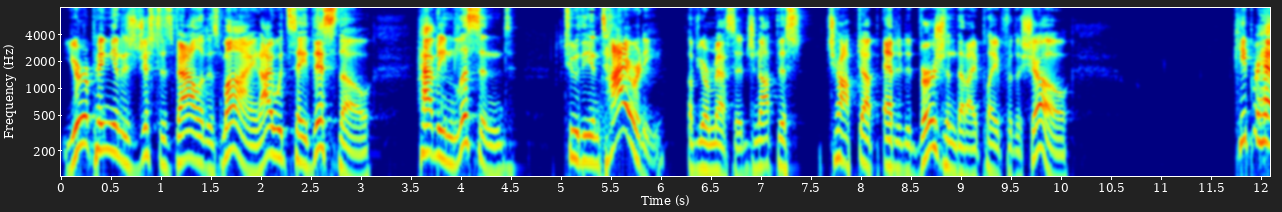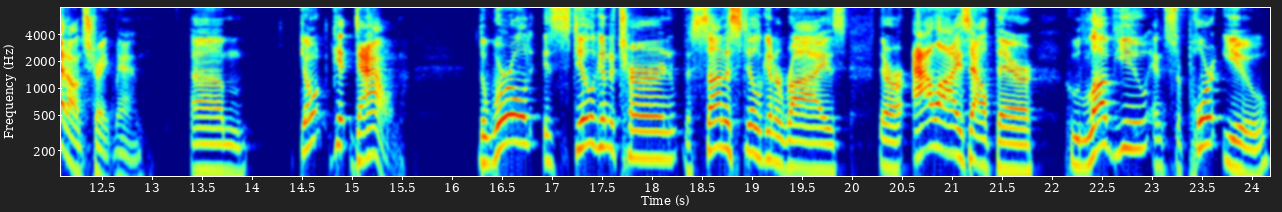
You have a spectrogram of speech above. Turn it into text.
your opinion is just as valid as mine. I would say this, though, having listened to the entirety of your message, not this chopped up, edited version that I played for the show, keep your head on straight, man. Um, don't get down. The world is still going to turn, the sun is still going to rise. There are allies out there who love you and support you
